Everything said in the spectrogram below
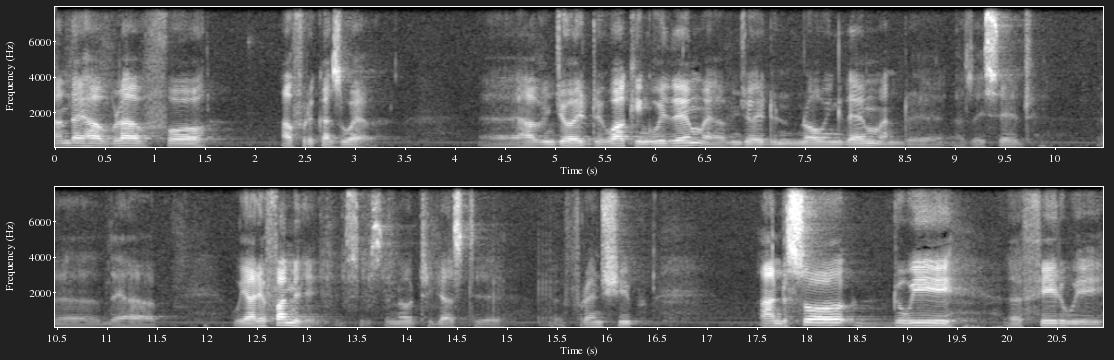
and I have love for Africa as well. Uh, I have enjoyed working with them, I have enjoyed knowing them, and uh, as I said, uh, are, we are a family. It's, it's not just a friendship. And so, do we uh, feel we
